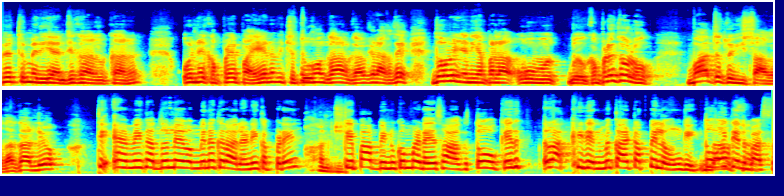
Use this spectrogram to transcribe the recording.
ਫਿਰ ਤੂੰ ਮੇਰੀ ਇੰਜ ਗੱਲ ਕਰ। ਉਹਨੇ ਕੱਪੜੇ ਪਾਏ ਨੇ ਵਿੱਚ ਤੂੰ ਹੰਗਾਰ ਗਾਲ ਕੇ ਰੱਖ ਦੇ ਦੋਵੇਂ ਜਣੀਆਂ ਪਹਿਲਾਂ ਉਹ ਕੱਪੜੇ ਧੋ ਲਓ। ਬਾਅਦ ਚ ਤੁਸੀਂ ਸਾਗ ਦਾ ਕਰ ਲਿਓ। ਤੇ ਐਵੇਂ ਕਰ ਦੋ ਮੈਂ ਮੰਮੀ ਨਾਲ ਕਰਾ ਲੈਣੀ ਕੱਪੜੇ। ਹਾਂਜੀ। ਤੇ ਭਾਬੀ ਨੂੰ ਘੁੰਮੜੇ ਸਾਗ ਧੋ ਕੇ ਰੱਖ ਹੀ ਦੇਣ ਮੈਂ ਕੱਟ ਆਪੇ ਲਵਾਂਗੀ ਦੋ ਹੀ ਦਿਨ ਬਸ।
